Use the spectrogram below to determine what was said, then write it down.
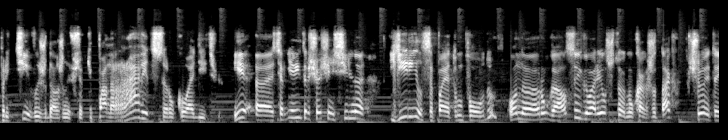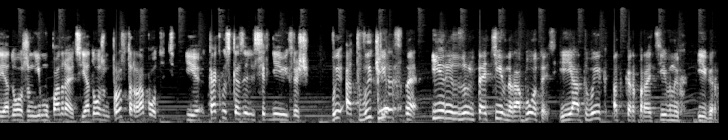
прийти, вы же должны все-таки понравиться руководителю. И э, Сергей Викторович очень сильно ярился по этому поводу. Он э, ругался и говорил, что ну как же так? Что это я должен ему понравиться? Я должен просто работать. И как вы сказали, Сергей Викторович, вы отвыкли... Честно и результативно работать. И я отвык от корпоративных игр.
